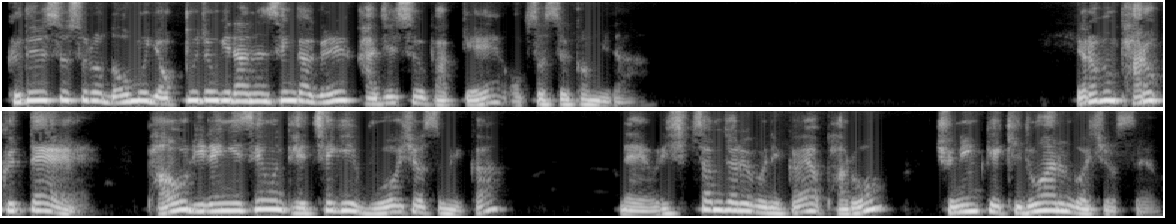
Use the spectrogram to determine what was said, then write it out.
그들 스스로 너무 역부족이라는 생각을 가질 수밖에 없었을 겁니다. 여러분, 바로 그때 바울 일행이 세운 대책이 무엇이었습니까? 네, 우리 13절을 보니까요. 바로 주님께 기도하는 것이었어요.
